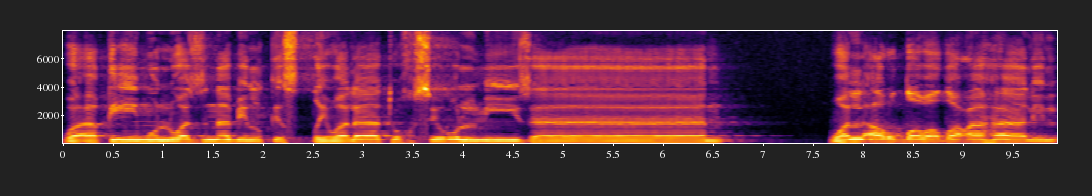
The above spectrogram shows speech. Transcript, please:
وأقيموا الوزن بالقسط ولا تخسروا الميزان. والأرض وضعها للأنام.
